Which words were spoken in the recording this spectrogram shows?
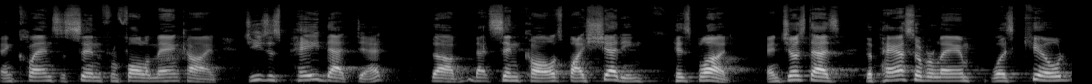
and cleanse the sin from fallen mankind. Jesus paid that debt, the, that sin caused, by shedding his blood. And just as the Passover lamb was killed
